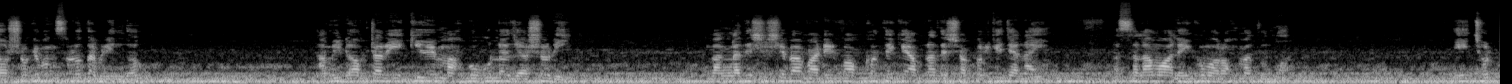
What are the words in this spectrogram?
দর্শক এবং শ্রোতাবৃন্দ, আমি doctor A Q M Mahbubullah Jashori Bangladeshi সেবা পার্টির পক্ষ থেকে আপনাদের সকলকে জানাই আসসালামু আলাইকুম রহমতুল্লাহ। এই ছোট্ট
